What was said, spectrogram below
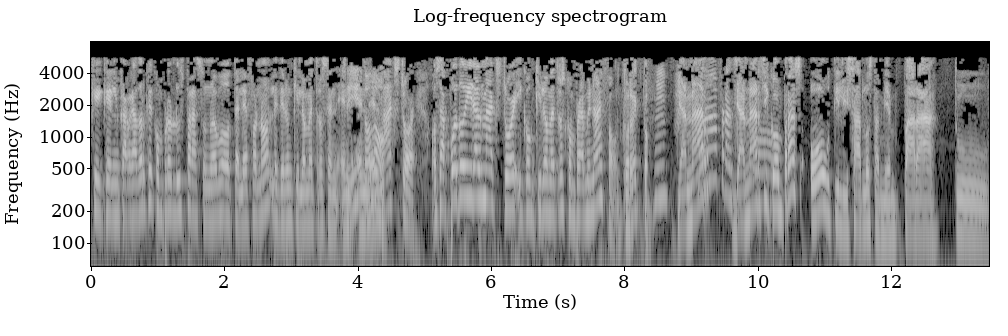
que, que el cargador que compró Luz para su nuevo teléfono le dieron kilómetros en, en, Sí, en todo. el Mac Store. O sea, puedo ir al Mac Store y con kilómetros comprarme un iPhone. Correcto. Ganar, Ah, ganar si compras o utilizarlos también para tu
